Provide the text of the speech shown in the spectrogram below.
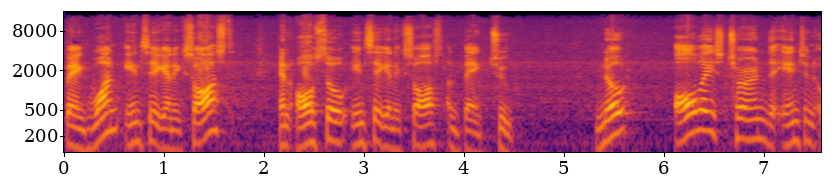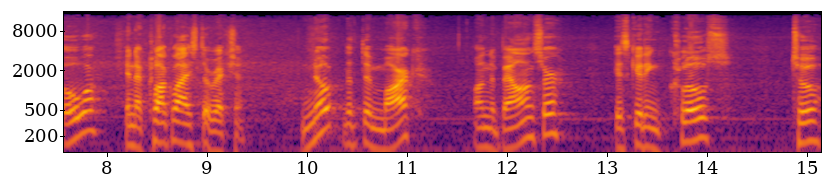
bank 1, intake and exhaust, and also intake and exhaust on bank 2. Note, always turn the engine over in a clockwise direction. Note that the mark on the balancer is getting close to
